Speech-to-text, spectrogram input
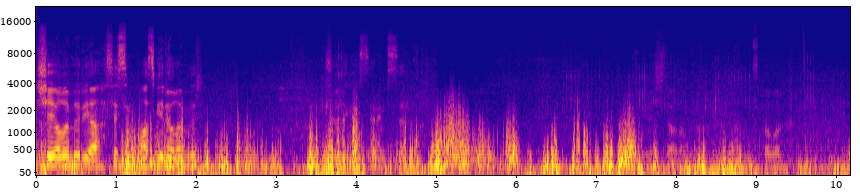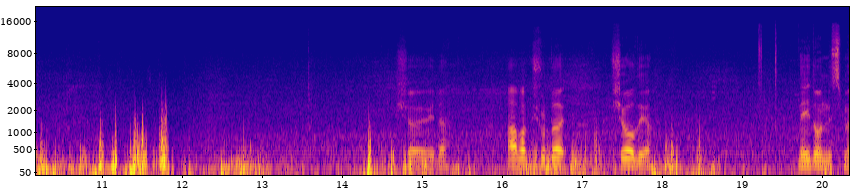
Şey olabilir ya. Sesim az geliyor olabilir. Şöyle göstereyim size. Güneşli adam. Tipe bak. Şöyle. Ha bak şurada şey oluyor. Neydi onun ismi?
